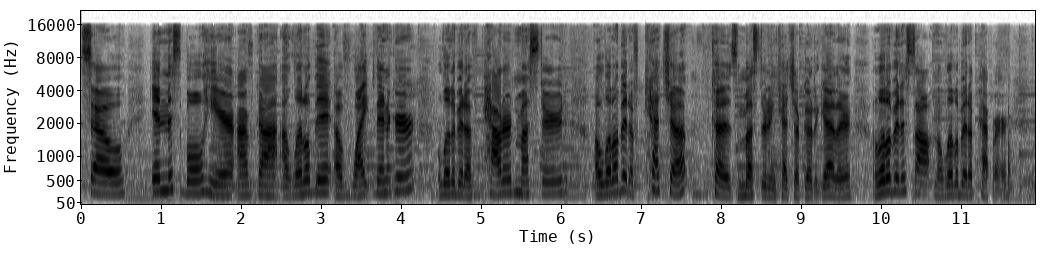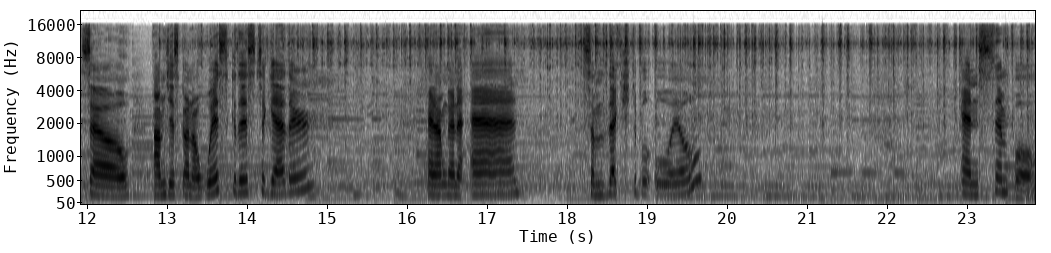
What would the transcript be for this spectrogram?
So in this bowl here, I've got a little bit of white vinegar, a little bit of powdered mustard, a little bit of ketchup, because mustard and ketchup go together, a little bit of salt, and a little bit of pepper. So I'm just gonna whisk this together, and I'm gonna add some vegetable oil. And simple.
